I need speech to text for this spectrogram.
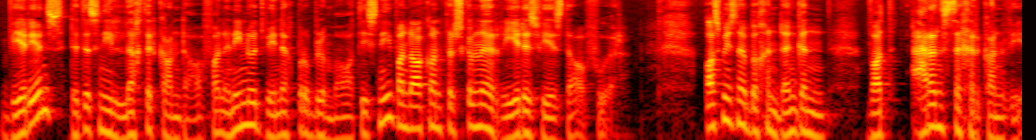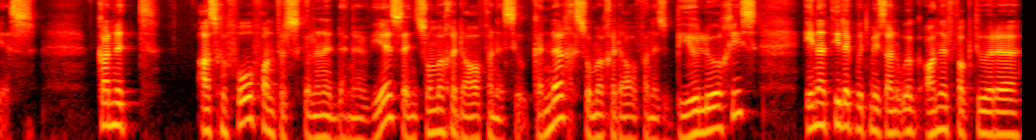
Weereens, dit is in die ligter kant daarvan en nie noodwendig problematies nie, want daar kan verskillende redes wees daarvoor. As mens nou begin dink aan wat ernstiger kan wees, kan dit as gevolg van verskillende dinge wees en sommige daarvan is sielkundig, sommige daarvan is biologies en natuurlik moet mens dan ook ander faktore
